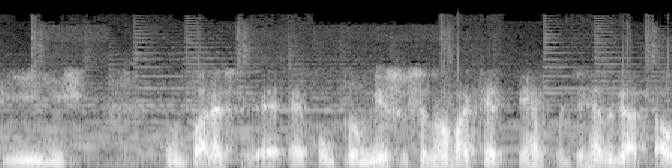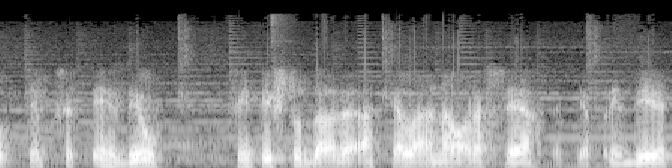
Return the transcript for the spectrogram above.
filhos, com vários é, é, compromissos, você não vai ter tempo de resgatar o tempo que você perdeu sem ter estudado aquela na hora certa, que é aprender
